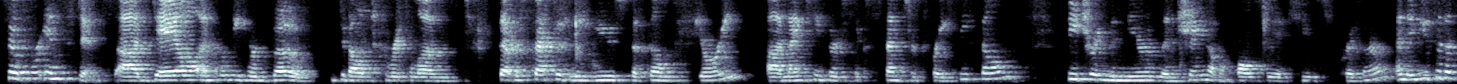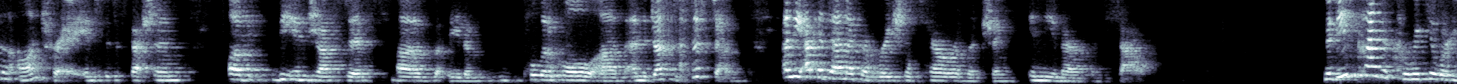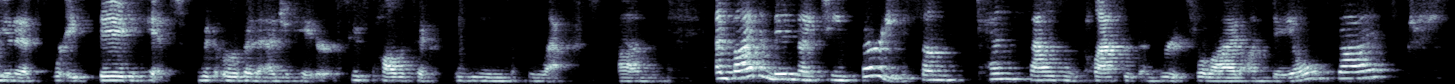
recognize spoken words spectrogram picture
so for instance, uh, Dale and Keliher both developed curriculums that respectively used the film Fury, a nineteen thirty-six Spencer Tracy film, featuring the near lynching of a falsely accused prisoner, and they use it as an entree into the discussion of the injustice of, you know, political um, and the justice system, and the epidemic of racial terror lynchings in the American South. Now, these kinds of curricular units were a big hit with urban educators whose politics leaned left. Um, and by the mid nineteen thirties, some ten thousand classes and groups relied on Dale's guides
